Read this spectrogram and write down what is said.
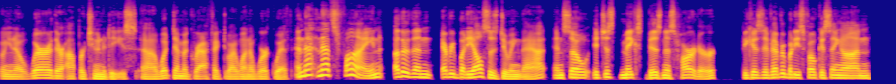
you know, where are their opportunities? Uh, what demographic do I want to work with? And that, and that's fine other than everybody else is doing that. And so it just makes business harder because if everybody's focusing on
